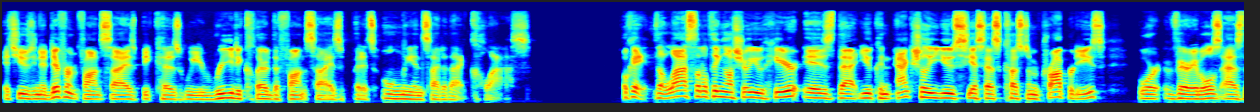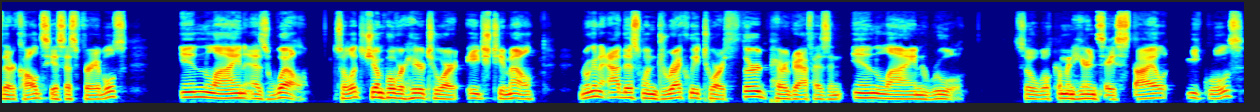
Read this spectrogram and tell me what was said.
it's using a different font size because we redeclared the font size, but it's only inside of that class. Okay, the last little thing I'll show you here is that you can actually use CSS custom properties or variables as they're called, CSS variables, inline as well. So let's jump over here to our HTML. And we're going to add this one directly to our third paragraph as an inline rule. So we'll come in here and say style equals,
